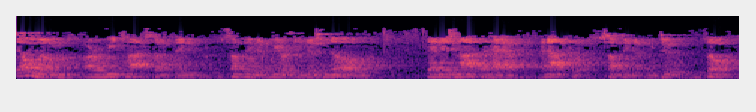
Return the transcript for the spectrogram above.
Seldom are we taught something, something that we are to just know, that is not to have an output, something that we do. So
